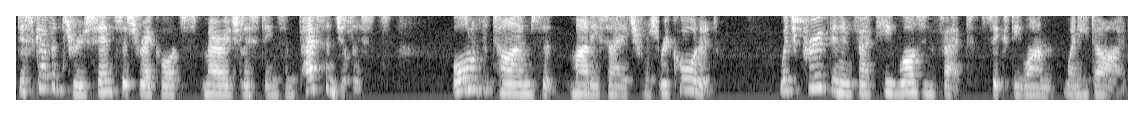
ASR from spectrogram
discovered through census records, marriage listings, and passenger lists all of the times that Marty's age was recorded, which proved that in fact he was in fact 61 when he died.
